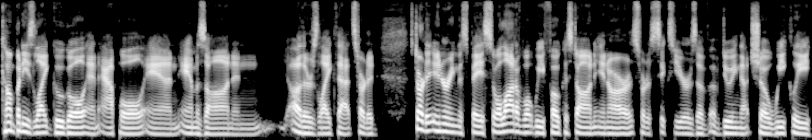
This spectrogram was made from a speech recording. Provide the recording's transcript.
companies like Google and Apple and Amazon and others like that started started entering the space. So a lot of what we focused on in our sort of six years of, of doing that show weekly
